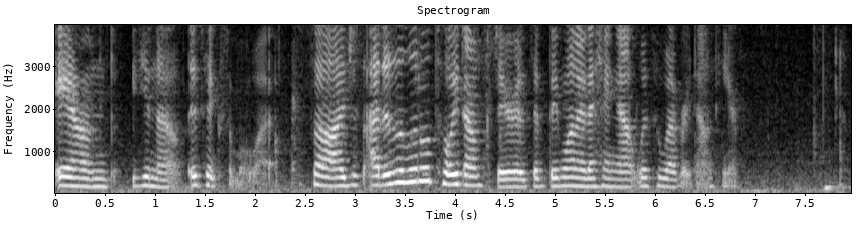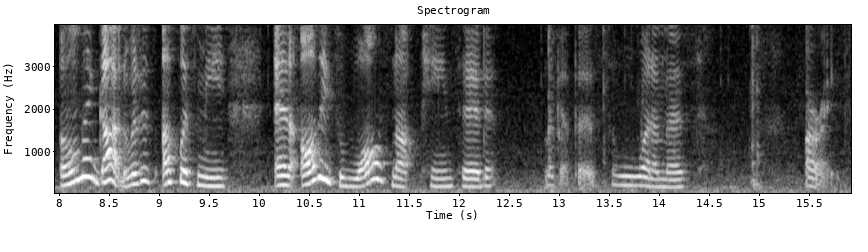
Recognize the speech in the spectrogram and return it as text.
and you know, it takes them a while. So I just added a little toy downstairs if they wanted to hang out with whoever down here. Oh my god, what is up with me? And all these walls not painted. Look at this. What a mess. Alright.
